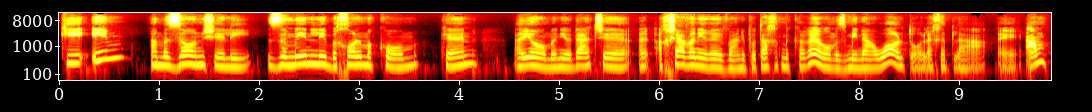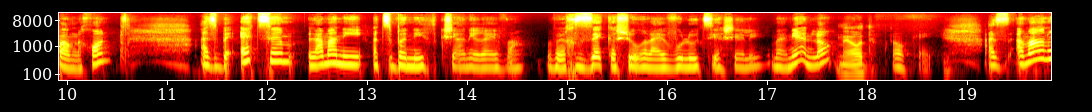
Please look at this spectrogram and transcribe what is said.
כי אם המזון שלי זמין לי בכל מקום, כן? היום אני יודעת שעכשיו אני רעבה, אני פותחת מקרר או מזמינה וולט או הולכת לאמפם, נכון? אז בעצם למה אני עצבנית כשאני רעבה? ואיך זה קשור לאבולוציה שלי? מעניין, לא? מאוד. אוקיי. אז אמרנו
